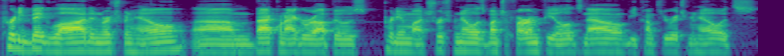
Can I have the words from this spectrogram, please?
pretty big lot in Richmond Hill. Um, back when I grew up, it was pretty much Richmond Hill was a bunch of farm fields. Now you come through Richmond Hill, it's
